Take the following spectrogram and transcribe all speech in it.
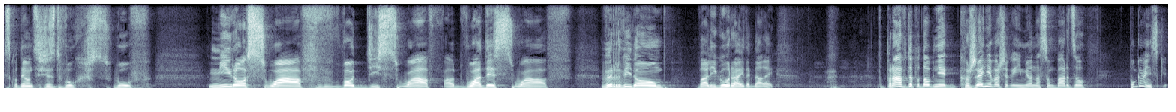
składające się z dwóch słów, Mirosław, Wodzisław, Władysław, Wyrwidąb, Waligura i tak dalej, to prawdopodobnie korzenie waszego imiona są bardzo pogańskie.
